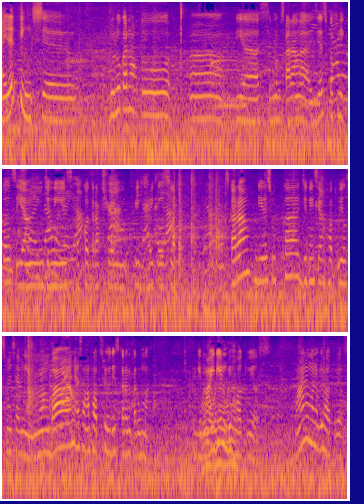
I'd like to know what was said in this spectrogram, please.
I don't think so. Dulu kan waktu eh, dia sebelum sekarang lah, dia suka vehicles yang jenis contraction vehicles lah. Sekarang dia suka jenis yang Hot Wheels macam ini. Memang banyak sangat Hot Wheels dia sekarang di rumah. Pergi mana, beli? Hot Wheels. Mana mana beli Hot Wheels?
